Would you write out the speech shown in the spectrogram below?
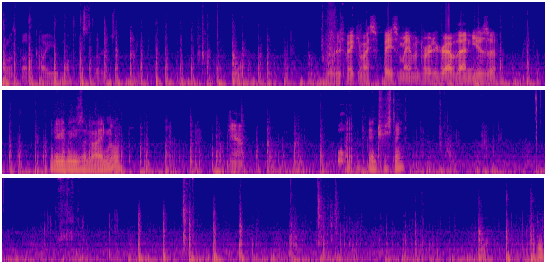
I was about to call you multiple slurs. We're just making my space in my inventory to grab that and use it. You're gonna use a 9 mil? Yeah. Interesting. No, dude,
